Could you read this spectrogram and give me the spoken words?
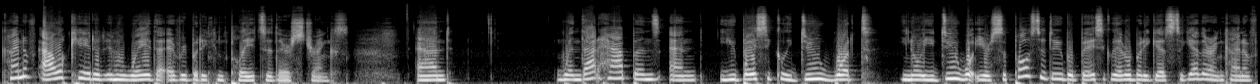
kind of allocate it in a way that everybody can play to their strengths. And when that happens and you basically do what you know you do what you're supposed to do but basically everybody gets together and kind of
